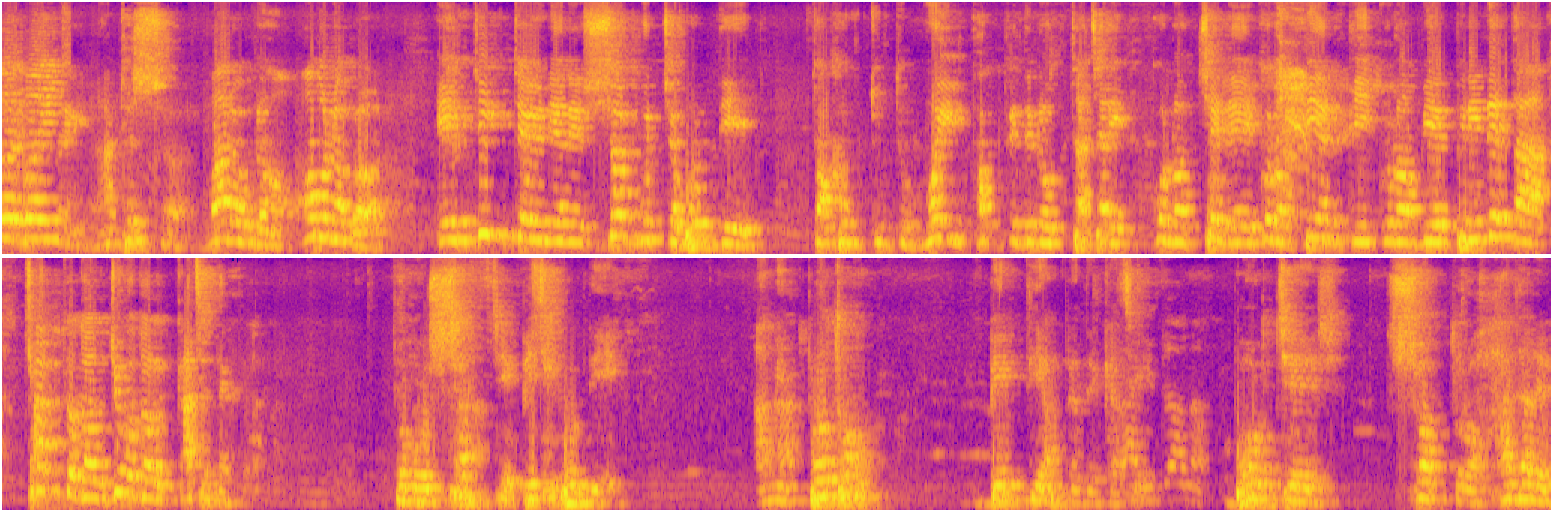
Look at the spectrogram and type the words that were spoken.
করব। নাটেশ্বর বারোগাঁও অমনগর এই তিনটে ইউনিয়নের সর্বোচ্চ ভোট দিয়ে তখন কিন্তু মহিন ফকরিদের অত্যাচারে কোন ছেলে, কোন বিএনপি কোন বিএনপির নেতা ছাত্র দল যুব দল কাছে থাকতে। তবু সবচেয়ে বেশি ভোট দিয়ে আমি প্রথম ব্যক্তি আপনাদের কাছে ভোট চেয়ে সতেরো হাজারের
